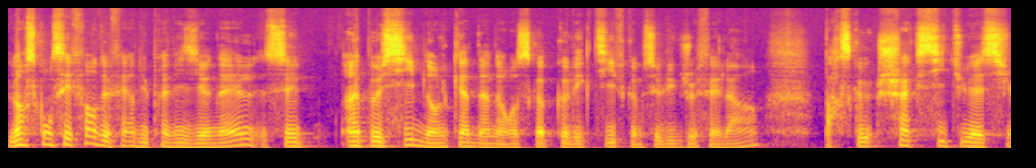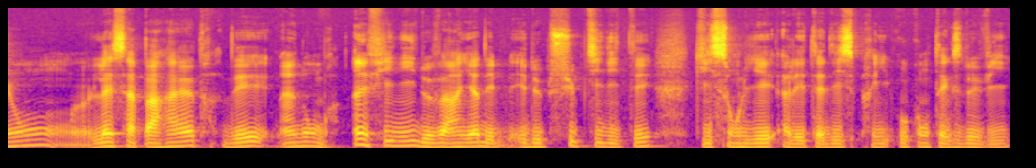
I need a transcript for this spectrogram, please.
Lorsqu'on s'efforce de faire du prévisionnel, c'est impossible dans le cadre d'un horoscope collectif comme celui que je fais là, parce que chaque situation laisse apparaître un nombre infini de variables et de subtilités qui sont liées à l'état d'esprit, au contexte de vie,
